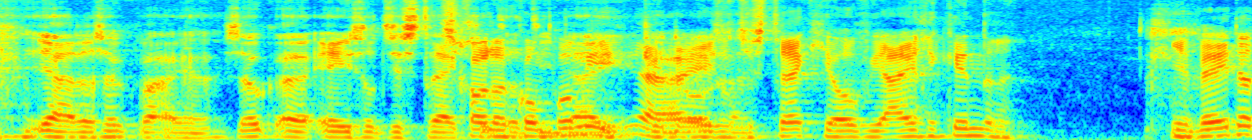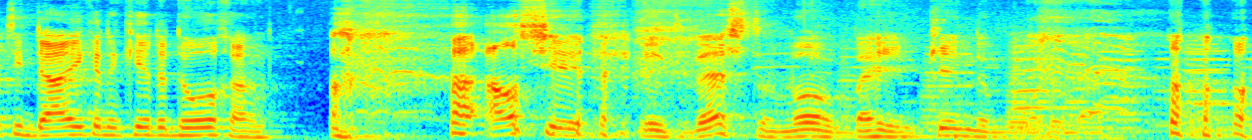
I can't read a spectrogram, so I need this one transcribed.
Ja, dat is ook waar. Ja. Dat is ook uh, ezeltjes trekken. gewoon een compromis. Ja, ezeltjes trek je over je eigen kinderen. Je weet dat die dijken een keer erdoor gaan. Als je in het westen woont, ben je een kindermoordenaar.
